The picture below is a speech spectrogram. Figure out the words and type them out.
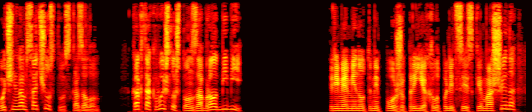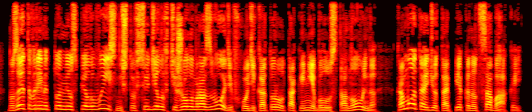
«Очень вам сочувствую», — сказал он. «Как так вышло, что он забрал Биби?» Тремя минутами позже приехала полицейская машина, но за это время Томми успел выяснить, что все дело в тяжелом разводе, в ходе которого так и не было установлено, кому отойдет опека над собакой,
